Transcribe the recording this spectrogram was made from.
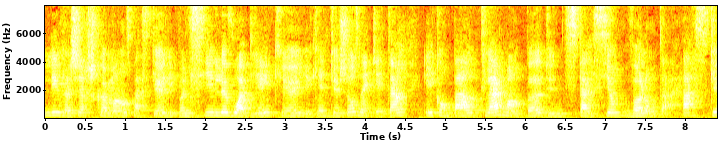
les recherches commencent parce que les policiers le voient bien qu'il y a quelque chose d'inquiétant et qu'on parle clairement pas d'une disparition volontaire. Parce que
